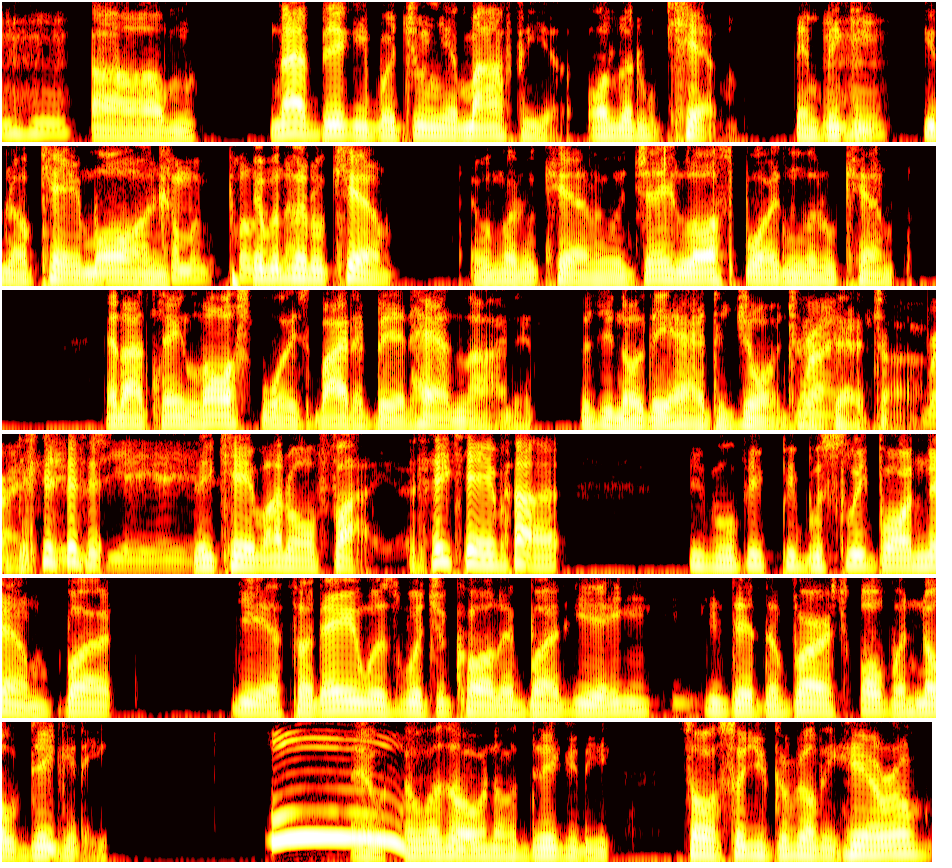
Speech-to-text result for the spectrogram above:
Mhm. um, not Biggie, but Junior Mafia or Lil' Kim, and Biggie, you know, came on. It was up. Lil' Kim. It was Lil' Kim. It was Jay Lost Boyz and Lil' Kim. And I think Lost Boyz might have been headlining, but you know they had the joint Right, at that time. Right. They was- yeah, yeah, yeah. they came out on fire. They came out. People people sleep on them, but yeah. So they was what you call it. But yeah, he he did the verse over no diggity. It, it was over no diggity. So so you could really hear him.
